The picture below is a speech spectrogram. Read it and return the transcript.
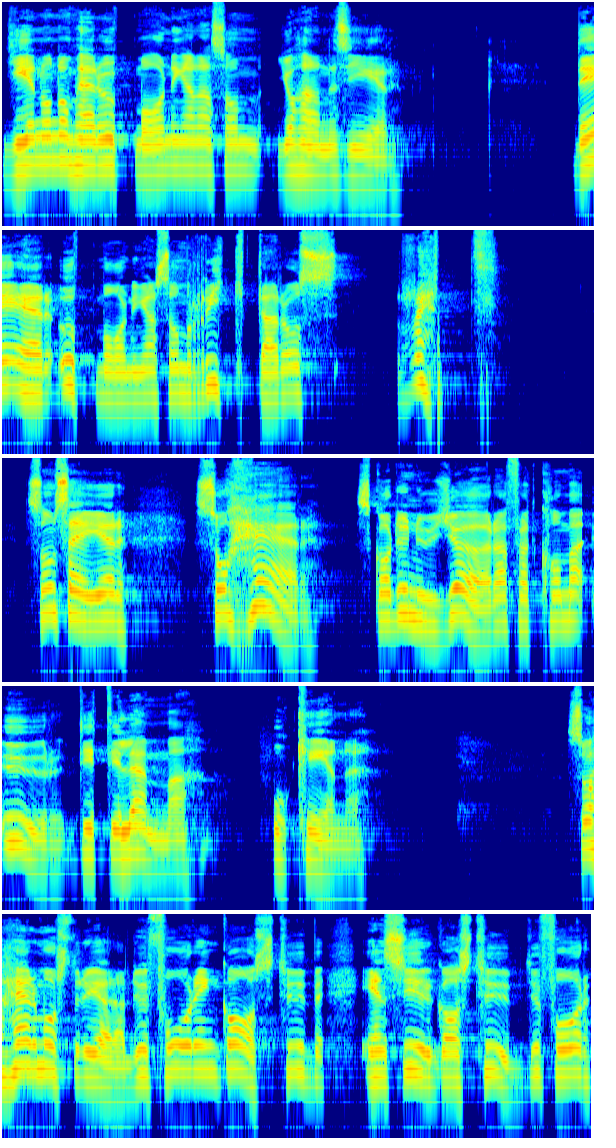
genom de här uppmaningarna som Johannes ger. Det är uppmaningar som riktar oss rätt. Som säger, så här ska du nu göra för att komma ur ditt dilemma, Okene. Så här måste du göra. Du får en gastub, en syrgastub. Du får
